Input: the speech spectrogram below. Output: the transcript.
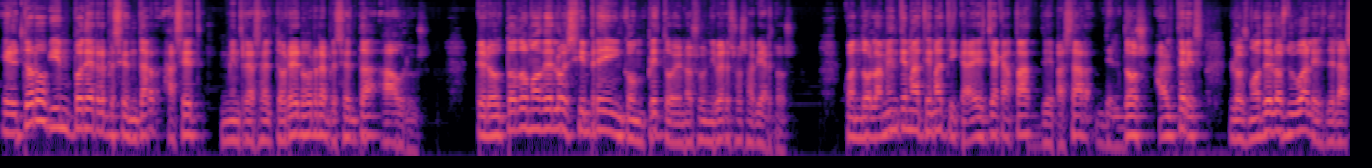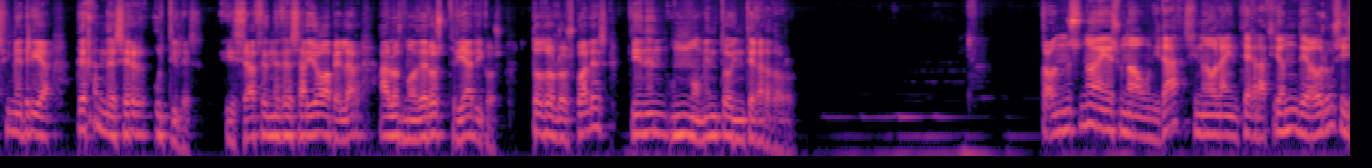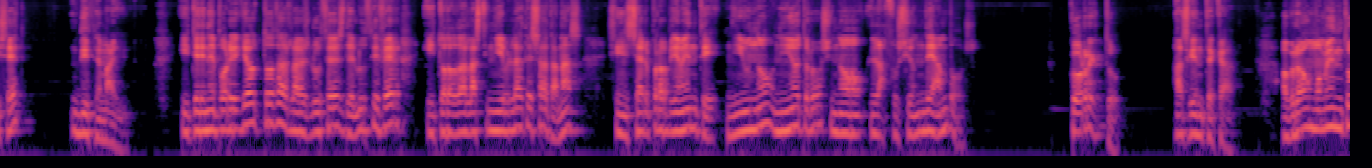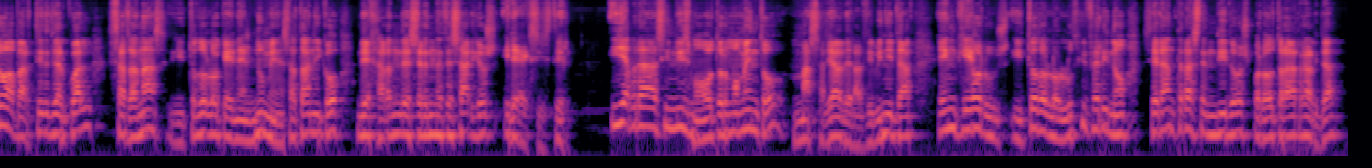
El toro bien puede representar a Set, mientras el torero representa a Horus. Pero todo modelo es siempre incompleto en los universos abiertos. Cuando la mente matemática es ya capaz de pasar del 2 al 3, los modelos duales de la simetría dejan de ser útiles y se hace necesario apelar a los modelos triádicos, todos los cuales tienen un momento integrador. Cons no es una unidad, sino la integración de Horus y Set, dice May, y tiene por ello todas las luces de Lucifer y todas las tinieblas de Satanás, sin ser propiamente ni uno ni otro, sino la fusión de ambos. Correcto, Asiente K. Habrá un momento a partir del cual Satanás y todo lo que en el numen satánico dejarán de ser necesarios y de existir. Y habrá asimismo otro momento, más allá de la divinidad, en que Horus y todo lo luciferino serán trascendidos por otra realidad.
